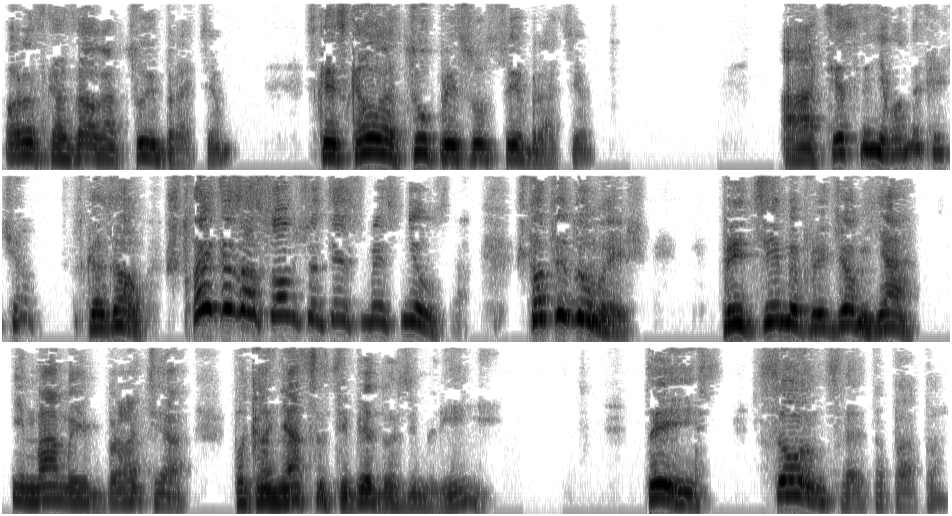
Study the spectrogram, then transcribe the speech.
Он рассказал отцу и братьям, сказал отцу в присутствии братьев, а отец на него накричал. Сказал, что это за сон, что тебе приснился? Что ты думаешь? Прийти мы придем я и мама, и братья поклоняться тебе до земли. То есть солнце – это папа,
